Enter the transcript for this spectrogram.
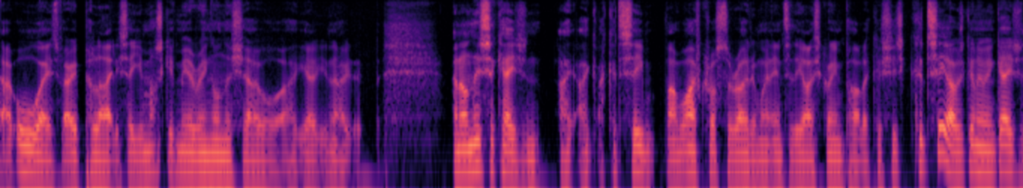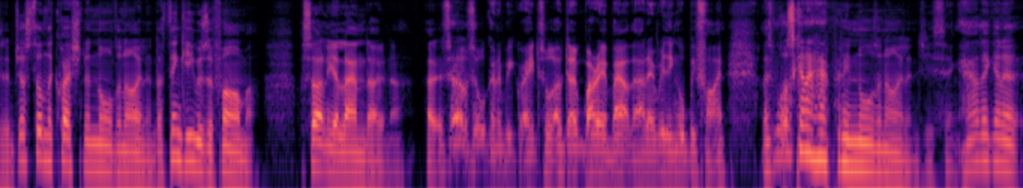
I always very politely say, "You must give me a ring on the show," or uh, you know. And on this occasion, I, I, I, could see my wife cross the road and went into the ice cream parlour because she could see I was going to engage with him just on the question of Northern Ireland. I think he was a farmer, certainly a landowner, Uh, it's, oh, it's all going to be great. So, oh, don't worry about that. Everything will be fine. Said, What's going to happen in Northern Ireland? Do you think? How are they going to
